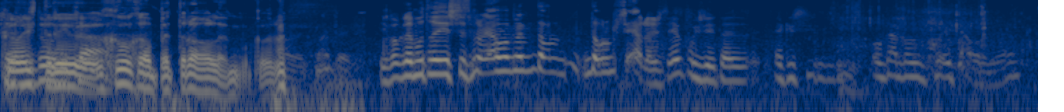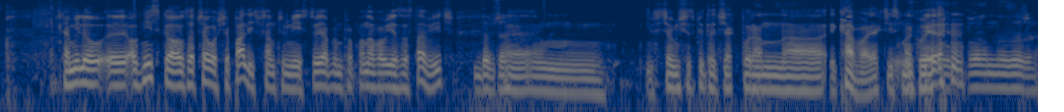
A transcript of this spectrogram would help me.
Koleś, który chuchał petrolem, kurwa. I w ogóle mu to jeszcze sprawiało w ogóle dobrą, dobrą przyjemność, nie? Później ten jakiś ogarnął swoje ciało, nie? Kamilu, y, ognisko zaczęło się palić w tamtym miejscu. Ja bym proponował je zostawić. Dobrze. Chciałbym się spytać, jak poranna kawa, jak Ci smakuje? Poranna zorza.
